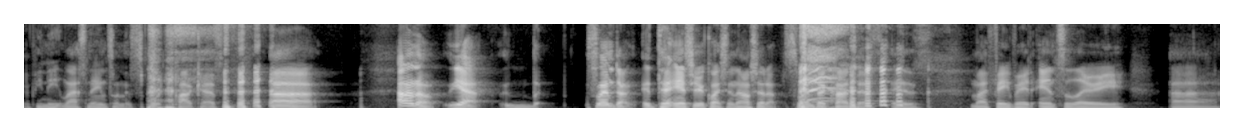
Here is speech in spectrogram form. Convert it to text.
if you need last names on this sports podcast, uh, I don't know. Yeah, but slam dunk. Uh, To answer your question, I'll shut up. Slam dunk contest is my favorite ancillary uh,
